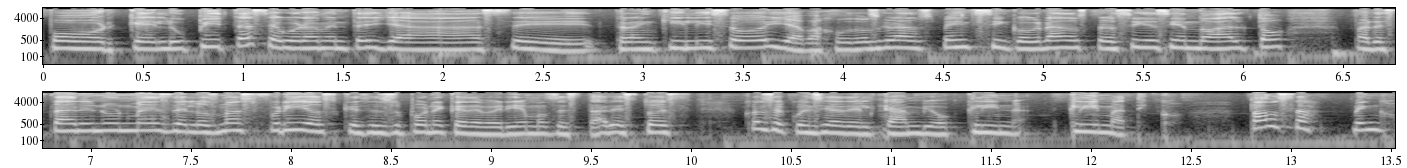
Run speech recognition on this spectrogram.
porque Lupita seguramente ya se tranquilizó y ya bajó 2 grados, 25 grados, pero sigue siendo alto para estar en un mes de los más fríos que se supone que deberíamos estar. Esto es consecuencia del cambio climático. Pausa, vengo.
